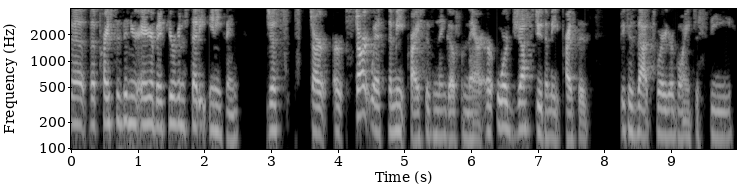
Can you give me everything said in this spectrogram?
the, the prices in your area. But if you're going to study anything, just start or start with the meat prices and then go from there or, or just do the meat prices because that's where you're going to see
